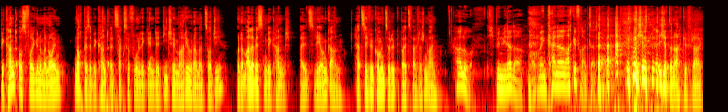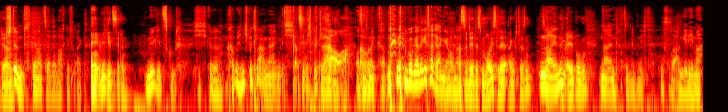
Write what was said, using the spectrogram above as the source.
Bekannt aus Folge Nummer 9, noch besser bekannt als Saxophonlegende DJ Mario Ramazzotti und am allerbesten bekannt als Leon Gahn. Herzlich willkommen zurück bei Zwei Flaschen Wein. Hallo, ich bin wieder da, auch wenn keiner danach gefragt hat. Ich, ich habe danach gefragt, ja. Stimmt, der Matze hat danach gefragt. Wie geht's dir denn? Mir geht's gut. Ich äh, kann mich nicht beklagen eigentlich. Kannst du nicht beklagen. Aua, außer dass mir gerade meine Ellbogen an der Gitarre angehauen hat. Hast du dir das Mäusle angestoßen? Nein. Im Ellbogen? Nein, zum Glück nicht. Das war angenehmer.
